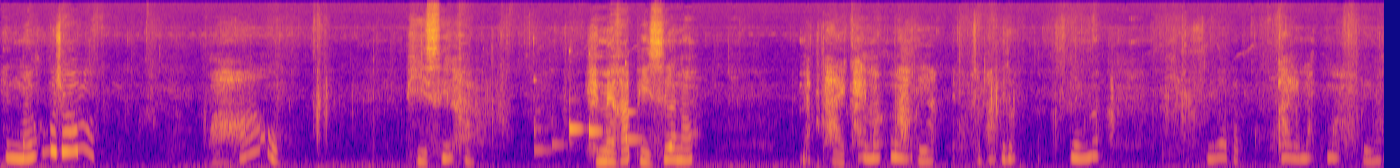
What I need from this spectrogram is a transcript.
เห็นไหมคุณผู้ชม ว้าว ผีเสื้อ เห็นไหมครับ ผีเสื้อเนาะแบบถ่ายใกล้มากๆเลยอะจะพาไปดูนึงนะผีเสื้อแบบใกล้มากๆเลยนะ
